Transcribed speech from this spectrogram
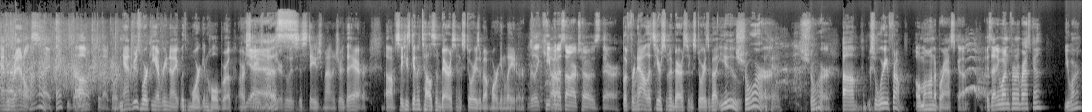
Andrew Rannells. All right, thank you very Um, much for that, Gordon. Andrew's working every night with Morgan Holbrook, our stage manager, who is his stage manager there. Um, so he's going to tell us embarrassing stories about Morgan later. really keeping Uh, us on our toes there. But for now, let's hear some embarrassing stories about you. Sure. Okay. Sure. Um, so where are you from? Omaha, Nebraska. Is anyone from Nebraska? You are?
